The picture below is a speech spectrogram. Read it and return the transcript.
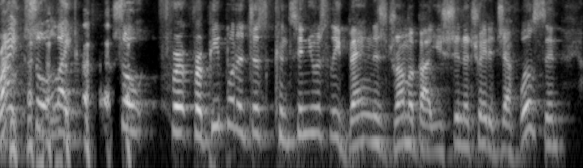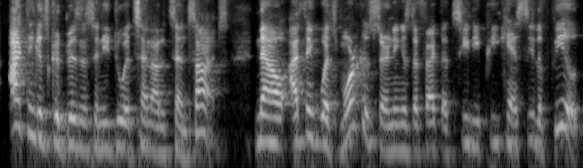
right? So like, so for for people to just continuously bang this drum about you shouldn't have traded Jeff Wilson, I think it's good business, and you do it ten out of ten times. Now, I think what's more concerning is the fact that TDP can't see the field,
